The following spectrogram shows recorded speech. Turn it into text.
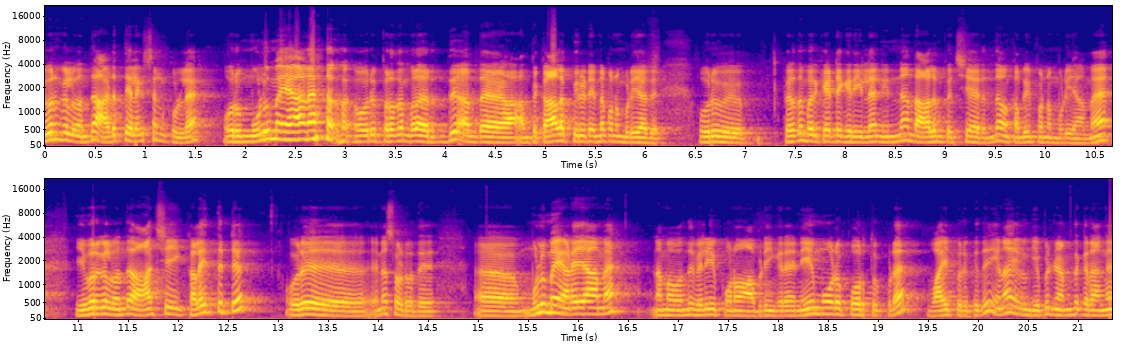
இவர்கள் வந்து அடுத்த எலெக்ஷனுக்குள்ளே ஒரு முழுமையான ஒரு பிரதமராக இருந்து அந்த அந்த கால பீரியட் என்ன பண்ண முடியாது? ஒரு பிரதமர் கேட்டகரியில் நின்று அந்த ஆளும் கட்சியாக இருந்து அவங்க கம்ப்ளீட் பண்ண முடியாமல் இவர்கள் வந்து ஆட்சியை கலைத்துட்டு ஒரு என்ன சொல்கிறது முழுமை அடையாமல் நம்ம வந்து வெளியே போனோம் அப்படிங்கிற நேமோட போகிறதுக்கு கூட வாய்ப்பு இருக்குது. ஏன்னா இவங்க எப்படி நடந்துக்கிறாங்க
